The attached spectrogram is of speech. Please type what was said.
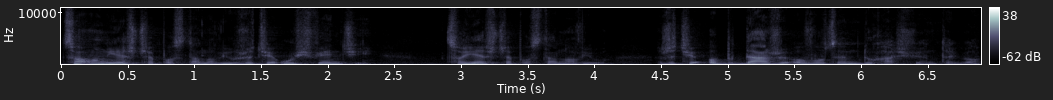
Co On jeszcze postanowił? Że Cię uświęci. Co jeszcze postanowił? Że Cię obdarzy owocem Ducha Świętego.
